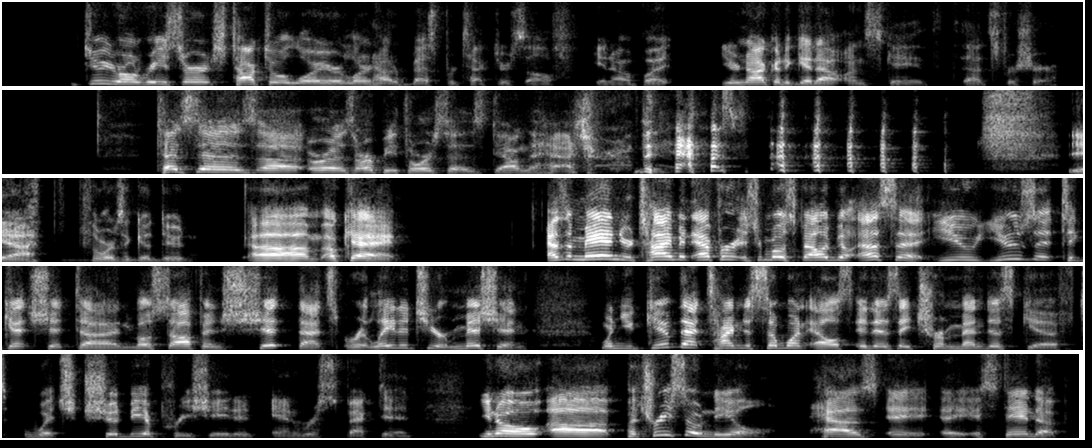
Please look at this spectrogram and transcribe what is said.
do your own research, talk to a lawyer, learn how to best protect yourself, you know, but you're not going to get out unscathed. That's for sure. Ted says, uh, or as RP Thor says, down the hatch, the ass. yeah, Thor's a good dude. Um, okay. As a man, your time and effort is your most valuable asset. You use it to get shit done. Most often, shit that's related to your mission when you give that time to someone else, it is a tremendous gift, which should be appreciated and respected. You know, uh, Patrice O'Neal has a, a, a stand up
